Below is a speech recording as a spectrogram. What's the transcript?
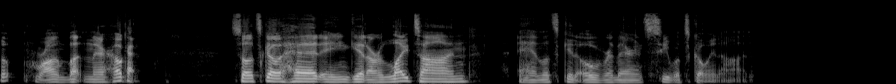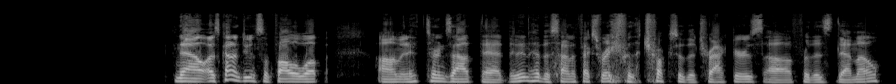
Oh, wrong button there. Okay. So let's go ahead and get our lights on and let's get over there and see what's going on. Now, I was kind of doing some follow up, um, and it turns out that they didn't have the sound effects ready for the trucks or the tractors uh, for this demo.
